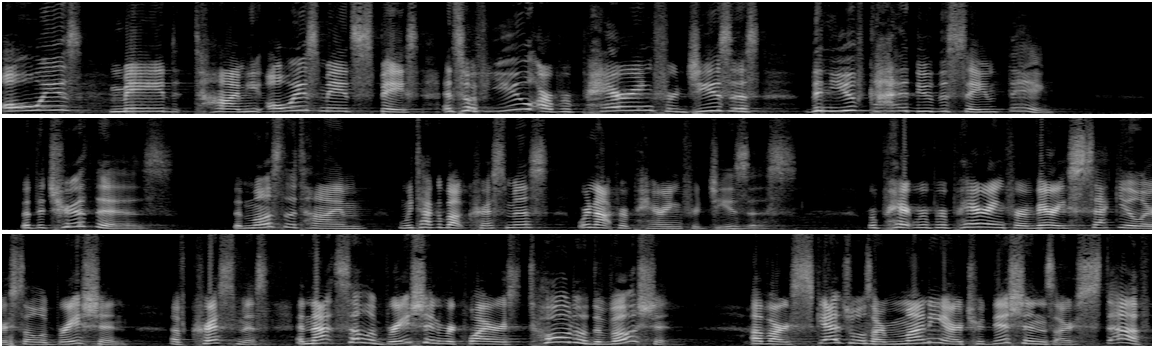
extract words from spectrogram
always made time. He always made space. And so if you are preparing for Jesus, then you've got to do the same thing. But the truth is that most of the time, when we talk about Christmas, we're not preparing for Jesus. We're, pre- we're preparing for a very secular celebration of Christmas. And that celebration requires total devotion of our schedules, our money, our traditions, our stuff.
